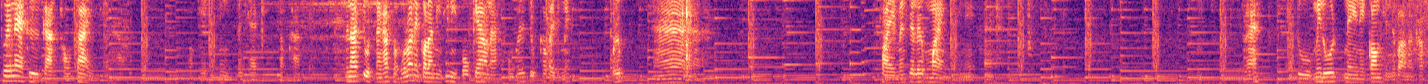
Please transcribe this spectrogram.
ถ้วยแรกคือการเผาไส้นะครับโอเคนี่ไปใช้สำคัญเวลาจุดนะครับสมมติว่าในกรณีที่มีโป๊กแก้วนะผมก็จะจุดเข้าไปตรงนี้ปึ๊บอ่าไฟมันจะเริ่มไหม้ทีนี้นไหมดูไม่รู้ในในกล้องเห็นหรือเปล่านะครับ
